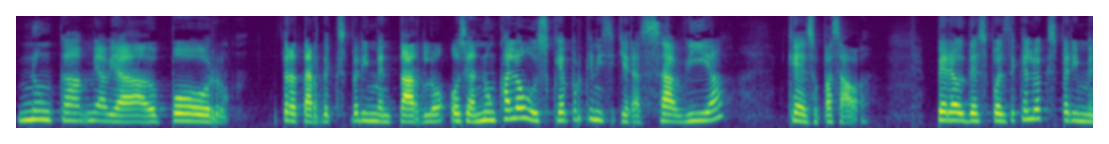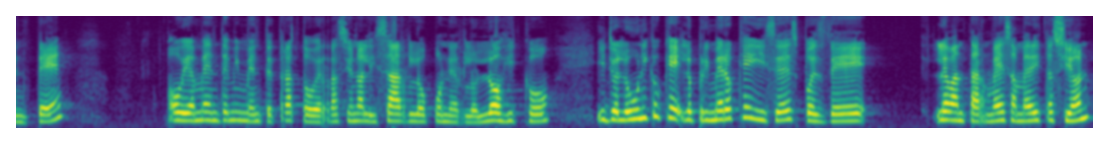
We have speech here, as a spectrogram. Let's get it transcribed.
nunca me había dado por tratar de experimentarlo, o sea, nunca lo busqué porque ni siquiera sabía que eso pasaba. Pero después de que lo experimenté, obviamente mi mente trató de racionalizarlo, ponerlo lógico, y yo lo único que, lo primero que hice después de levantarme de esa meditación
